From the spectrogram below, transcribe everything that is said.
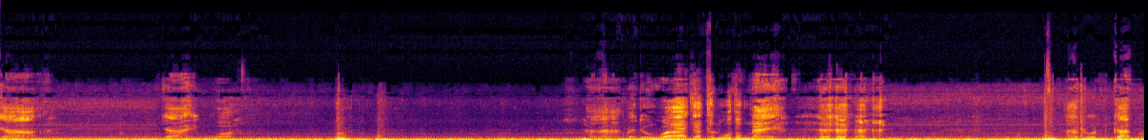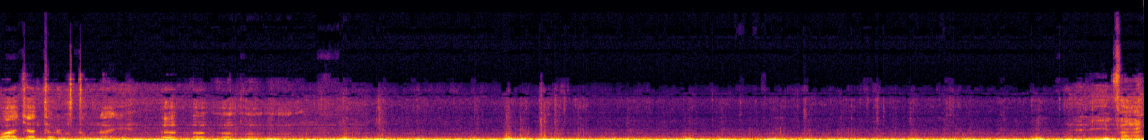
หญ้าหญ้าให้วัวไปดูว่าจะทะลุตรงไหนอารุนกันว่าจะทะลุตรงไหน เออเออเออเออเอออันนี้ฟาน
